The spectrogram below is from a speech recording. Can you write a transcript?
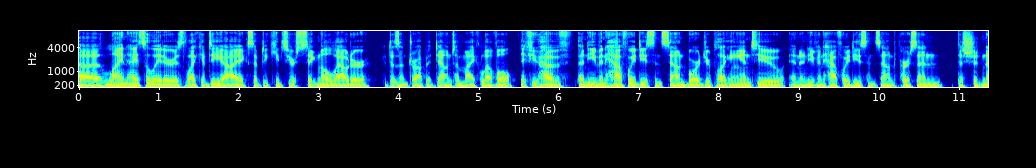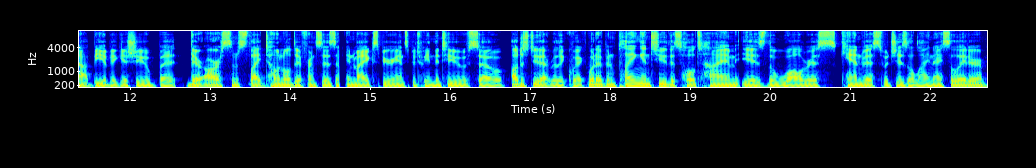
Uh, line isolator is like a DI, except it keeps your signal louder. It doesn't drop it down to mic level. If you have an even halfway decent soundboard you're plugging into and an even halfway decent sound person, this should not be a big issue, but there are some slight tonal differences in my experience between the two. So I'll just do that really quick. What I've been playing into this whole time is the Walrus Canvas, which is a line isolator.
